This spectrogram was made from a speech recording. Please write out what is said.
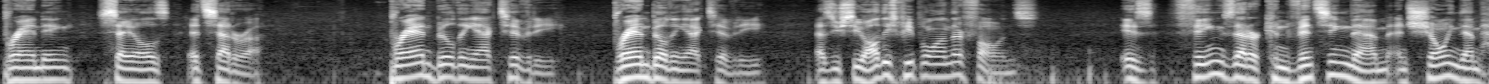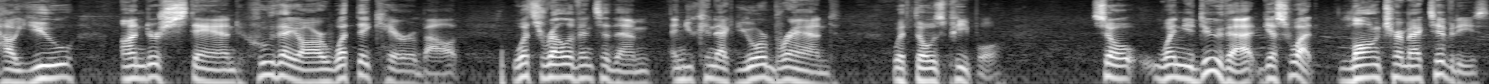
branding, sales, etc. Brand building activity, brand building activity, as you see all these people on their phones, is things that are convincing them and showing them how you understand who they are, what they care about, what's relevant to them, and you connect your brand with those people. So when you do that, guess what? Long-term activities,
